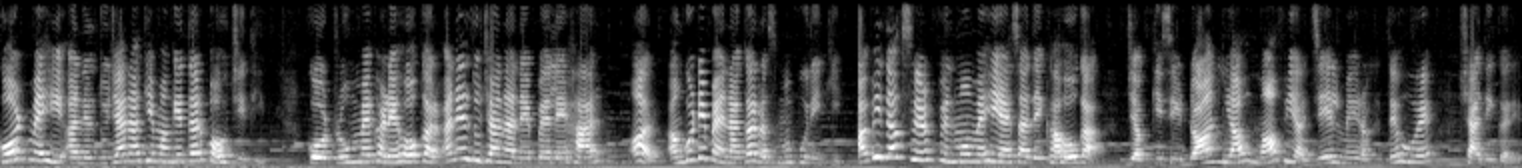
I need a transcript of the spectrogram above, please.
कोर्ट में ही अनिल दुजाना की मंगेतर पहुँची थी। कोर्ट रूम में खड़े होकर अनिल दुजाना ने पहले हार और अंगूठी पहनाकर रस्म पूरी की। अभी तक सिर्फ़ फ़िल्मों में ही ऐसा देखा होगा। जब किसी डॉन या माफिया जेल में रखते हुए शादी करे।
